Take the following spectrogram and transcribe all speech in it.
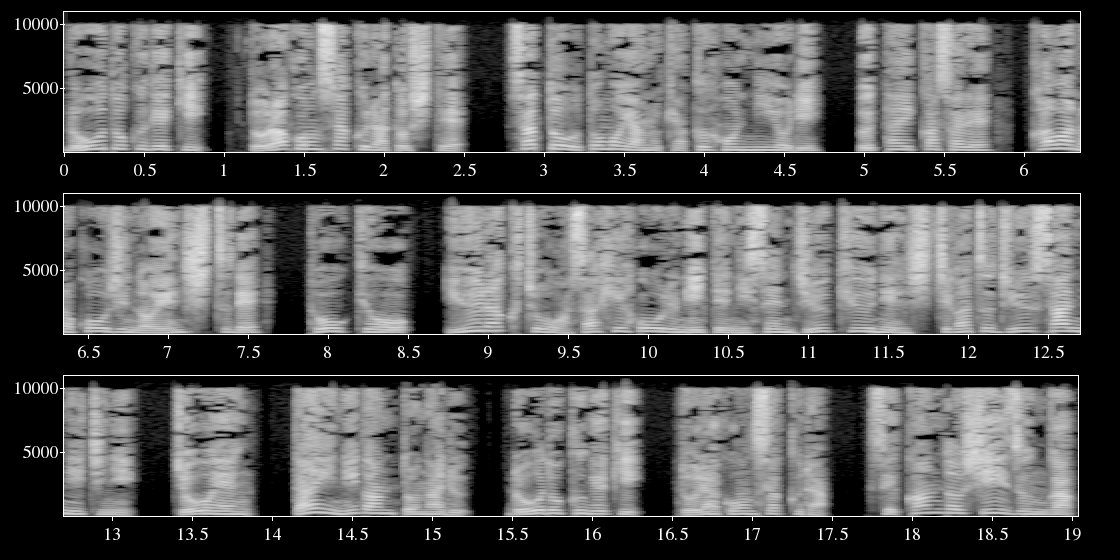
朗読劇、ドラゴン桜として、佐藤智也の脚本により、舞台化され、川野浩二の演出で、東京、有楽町朝日ホールにて2019年7月13日に上演第2弾となる朗読劇ドラゴン桜セカンドシーズンが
